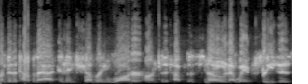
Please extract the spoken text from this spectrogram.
onto the top of that and then shoveling water onto the top of the snow. That way it freezes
